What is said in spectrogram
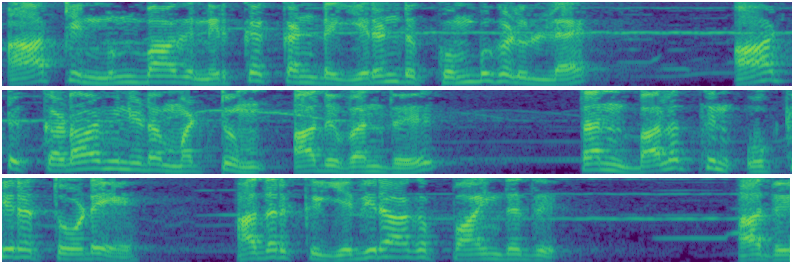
ஆற்றின் முன்பாக நிற்க கண்ட இரண்டு கொம்புகளுள்ள ஆட்டுக்கடாவினிடம் மட்டும் அது வந்து தன் பலத்தின் உக்கிரத்தோடே அதற்கு எதிராக பாய்ந்தது. அது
